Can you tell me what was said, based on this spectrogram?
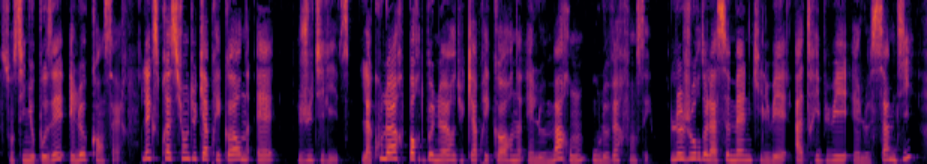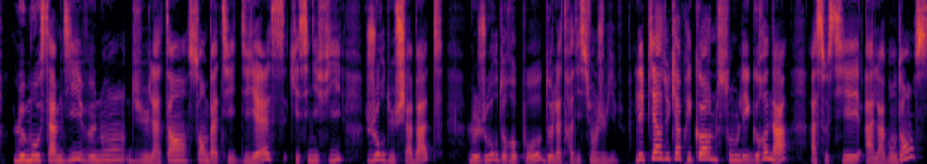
Son signe opposé est le Cancer. L'expression du Capricorne est j'utilise. La couleur porte-bonheur du Capricorne est le marron ou le vert foncé. Le jour de la semaine qui lui est attribué est le samedi. Le mot samedi venant du latin sambati dies, qui signifie jour du Shabbat, le jour de repos de la tradition juive. Les pierres du Capricorne sont les grenats, associés à l'abondance,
